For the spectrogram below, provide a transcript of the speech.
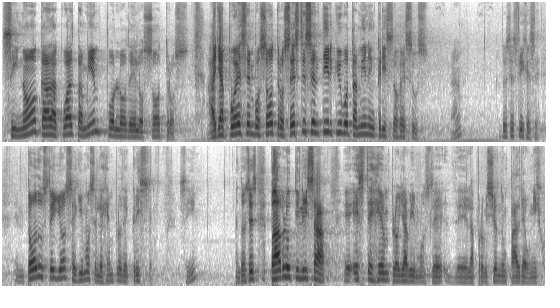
sino cada cual también por lo de los otros. Haya pues en vosotros este sentir que hubo también en Cristo Jesús. ¿Ah? Entonces fíjese, en todo usted y yo seguimos el ejemplo de Cristo. ¿Sí? Entonces, Pablo utiliza eh, este ejemplo, ya vimos, de, la provisión de un padre a un hijo.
